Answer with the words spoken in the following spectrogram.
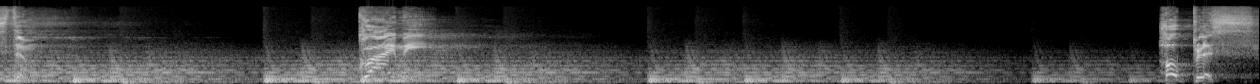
system. Grimy. Hopeless.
